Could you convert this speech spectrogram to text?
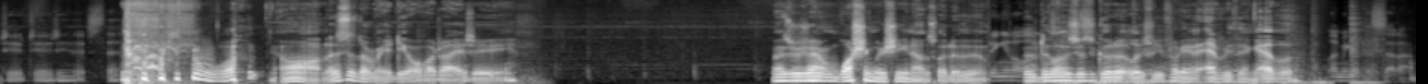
the name of voodoo doo is this? what? Oh, this is the radio what I see. There's a giant washing machine outside of it. Putting in a So lot of Dylan's just good at literally fucking everything ever. Let me get this set up.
